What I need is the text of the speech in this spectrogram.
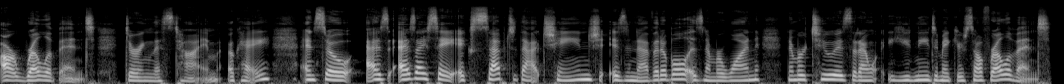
are relevant during this time okay? And so as as i say accept that change is inevitable is number 1 number 2 is that I, you need to make yourself relevant.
